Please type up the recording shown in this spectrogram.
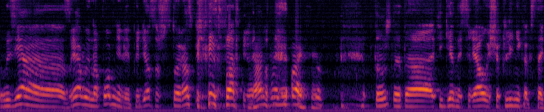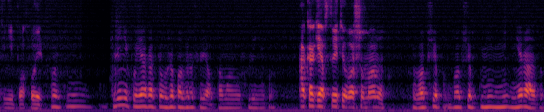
Друзья, зря вы напомнили, придется шестой раз пересматривать. Да, не парься. Потому что это офигенный сериал. Еще клиника, кстати, неплохой. Клинику я как-то уже повзрослел, по-моему, в клинику. А как я встретил вашу маму? Вообще, вообще ни, ни- ни разу.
